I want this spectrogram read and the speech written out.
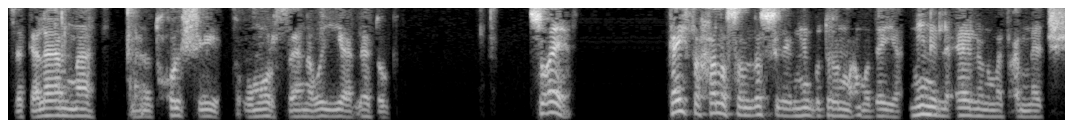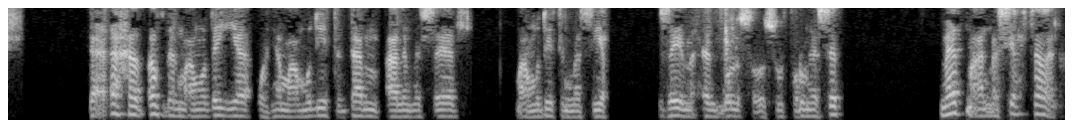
في كلامنا ما ندخلش في أمور ثانوية لا توجد سؤال كيف خلص اللص اليمين بدون معمودية؟ مين اللي قال إنه ما اتعمدش؟ ده أخذ أفضل معمودية وهي معمودية الدم على مثال معمودية المسيح زي ما قال بولس الرسول في رومية 6 مات مع المسيح فعلا.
